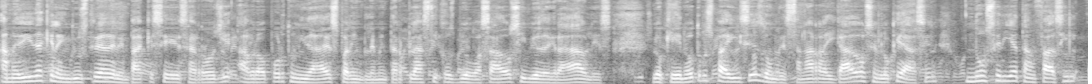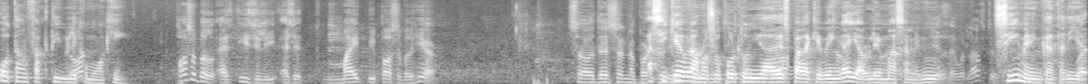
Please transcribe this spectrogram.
A medida que la industria del empaque se desarrolle, habrá oportunidades para implementar plásticos biobasados y biodegradables, lo que en otros países donde están arraigados en lo que hacen, no sería tan fácil o tan factible como aquí. Así que abramos oportunidades para que venga y hable más a menudo. Sí, me encantaría.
